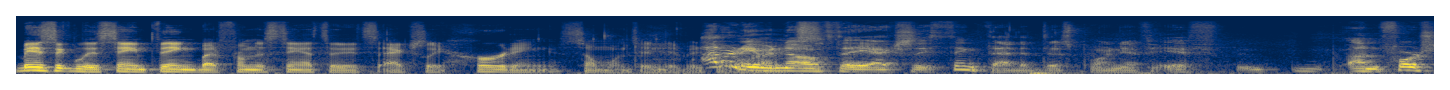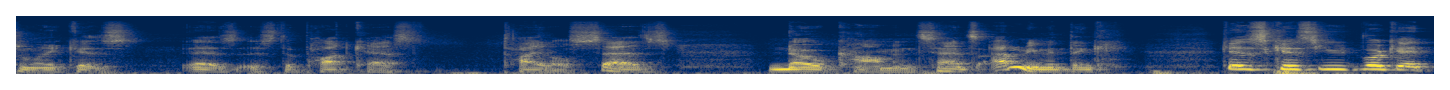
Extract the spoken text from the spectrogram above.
basically the same thing, but from the stance that it's actually hurting someone's individual. I don't even know if they actually think that at this point. If, if unfortunately, because as, as the podcast title says, no common sense. I don't even think because because you look at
